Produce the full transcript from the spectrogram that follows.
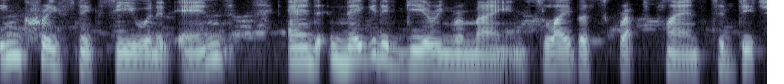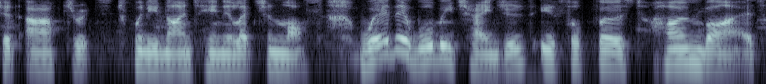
increase next year when it ends, and negative gearing remains. Labor scrapped plans to ditch it after its 2019 election loss. Where there will be changes is for first home buyers.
